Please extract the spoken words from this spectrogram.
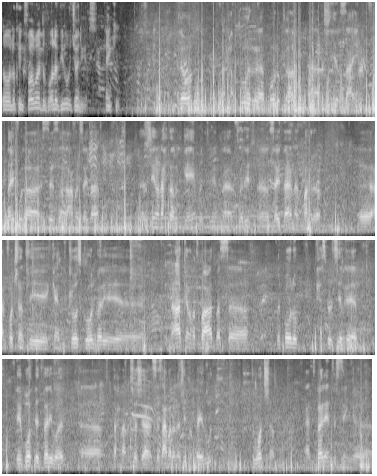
So looking forward of all of you joining us. Thank you. Hello, حبتور بولو كلاب بشير زعيم ضيفه الاستاذ عمر زيدان جينا نحضر الجيم بين فريق زيدان ومهرة unfortunately كانت كلوز جول فيري النقاط كانوا مثل بعض بس آه، بالبولو بحس بتصير غير. They both did very well. آه، نحن بنشجع الاستاذ عمر أنا جيت من بيروت to watch them. And very interesting uh,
